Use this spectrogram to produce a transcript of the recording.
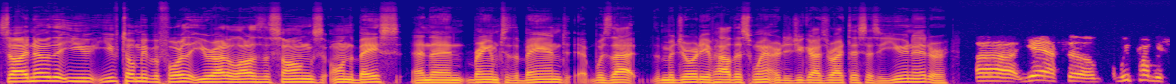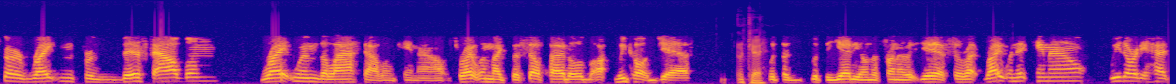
so I know that you you've told me before that you write a lot of the songs on the bass and then bring them to the band. Was that the majority of how this went, or did you guys write this as a unit? Or Uh, yeah. So we probably started writing for this album right when the last album came out. It's right when like the self-titled uh, we call it Jeff okay, with the with the Yeti on the front of it. Yeah. So right right when it came out, we'd already had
